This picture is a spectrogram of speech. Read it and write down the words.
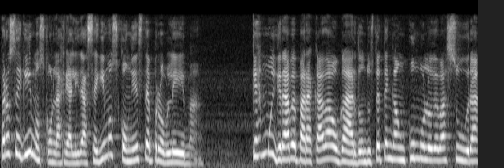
Pero seguimos con la realidad, seguimos con este problema que es muy grave para cada hogar, donde usted tenga un cúmulo de basura,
